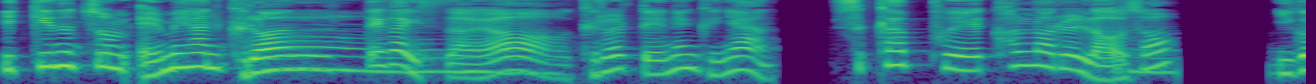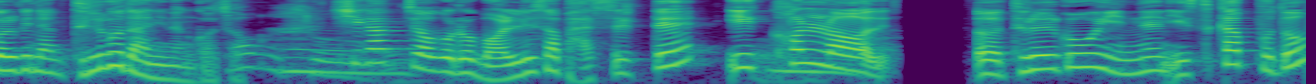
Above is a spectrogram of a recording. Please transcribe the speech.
있기는 좀 애매한 그런 음. 때가 있어요. 그럴 때는 그냥 스카프에 컬러를 넣어서 음. 이걸 그냥 들고 다니는 거죠. 음. 시각적으로 멀리서 봤을 때 이 컬러 어, 들고 있는 이 스카프도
